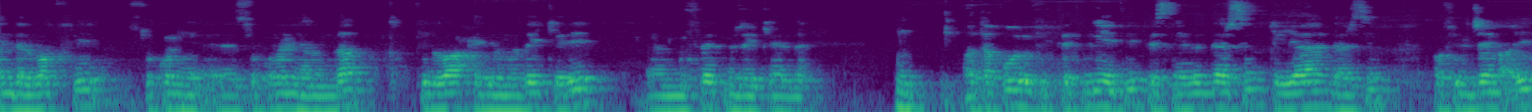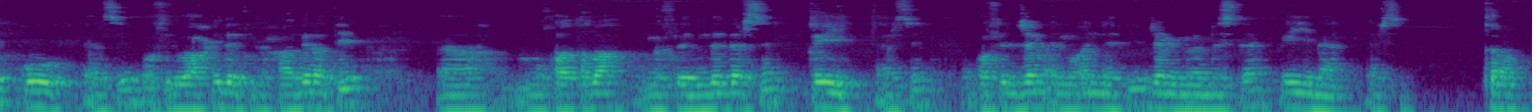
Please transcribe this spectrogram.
Indel vakfi sukun, e, sukunun yanında. Fil vahidil müzekkeri yani müfret müzekkerde. Tekulu fil tetniyeti tesniyede dersin, kıya dersin. Fil cem'i ku dersin. Vahidetil hadirati e, muhataba müfredinde dersin, kıy dersin. Fil cem'i muenneti, cem'i müenneste kıyine dersin. Tamam.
